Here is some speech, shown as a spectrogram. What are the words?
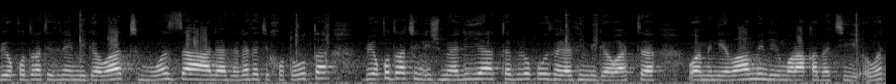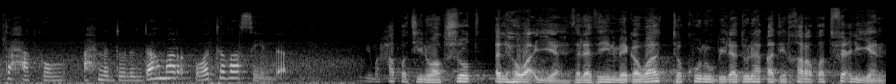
بقدرة 2 ميجاوات موزعة على ثلاثة خطوط بقدرة إجمالية تبلغ 30 ميجاوات ومن نظام للمراقبة والتحكم أحمد دول الدهمر والتفاصيل. محطة نواكشوط الهوائية 30 ميجاوات تكون بلادنا قد انخرطت فعليا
